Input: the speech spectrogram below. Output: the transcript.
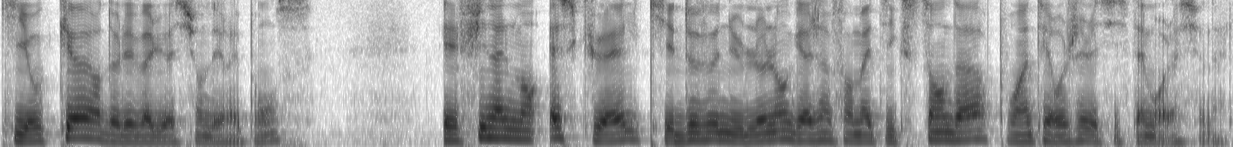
qui est au cœur de l'évaluation des réponses, et finalement SQL qui est devenu le langage informatique standard pour interroger les systèmes relationnels.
